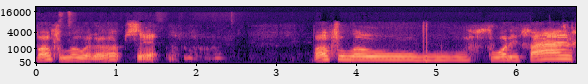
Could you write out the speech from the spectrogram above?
Buffalo with an upset. Buffalo 45,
